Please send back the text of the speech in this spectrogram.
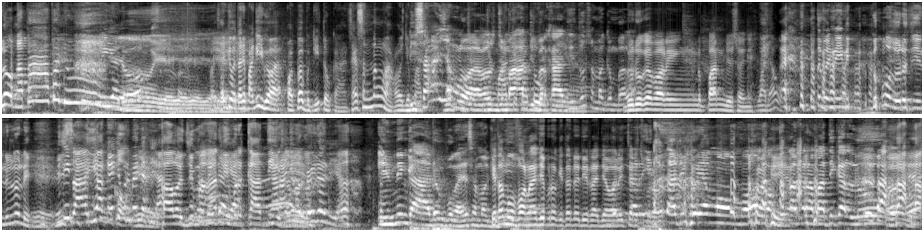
Lo nggak apa-apa dong, iya dong. Oh iya iya iya. iya. Saya juga tadi pagi juga khotbah begitu kan. Saya seneng lah kalau jemaat. disayang loh kalau jemaat diberkati iya. tuh sama gembala. Duduknya paling depan biasanya. Wadaw. Tunggu ini, ini. gue mau lurusin dulu nih. Disayang kok ya. kalau Ini jemaat berbeda ya. diberkati. Caranya berbeda nih ya. Ini nggak ada hubungannya sama Kita move on aja bro, kita udah di Raja Wali Bener, Church bro. itu tadi gue yang ngomong waktu iya. kamera mati kan lu, ya,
